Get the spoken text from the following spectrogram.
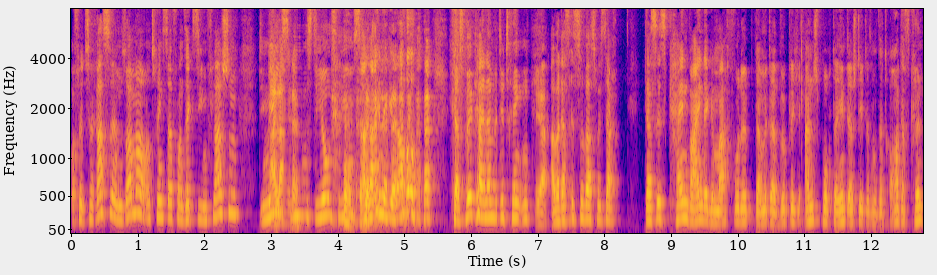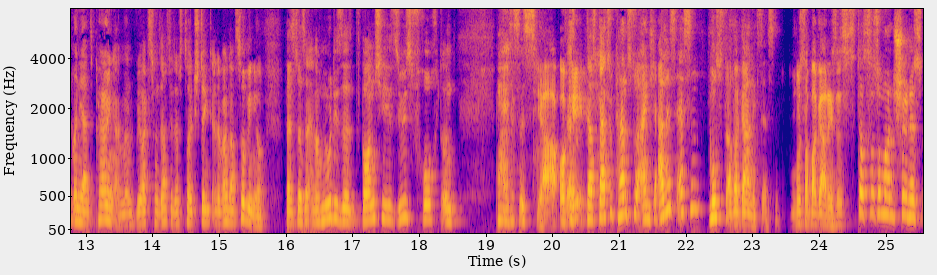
auf der Terrasse im Sommer und trinkst davon sechs, sieben Flaschen. Die Mädels lieben's, die Jungs alleine, genau. Das will keiner mit dir trinken. Ja. Aber das ist sowas, wo ich sage, das ist kein Wein, der gemacht wurde, damit da wirklich Anspruch dahinter steht, dass man sagt, oh, das könnte man ja als Pairing an. Wie Max schon sagte, das Zeug stinkt einfach nach Sauvignon. Das heißt, du hast einfach nur diese Bonchi, Süßfrucht und boah, das ist. Ja, okay. Das, das, dazu kannst du eigentlich alles essen, musst aber gar nichts essen. Muss aber gar nicht. Das ist, das ist immer ein schönes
